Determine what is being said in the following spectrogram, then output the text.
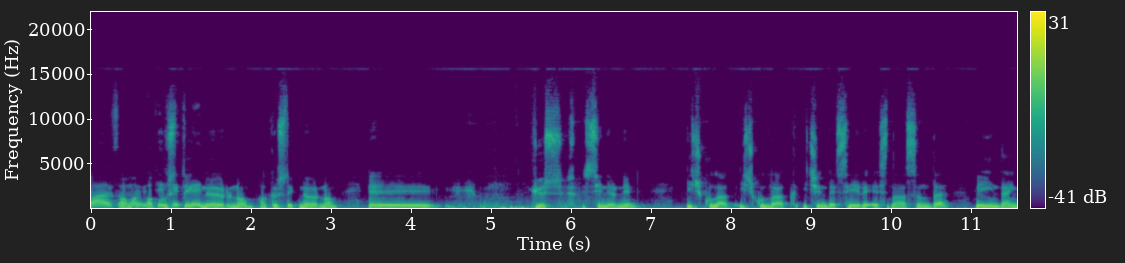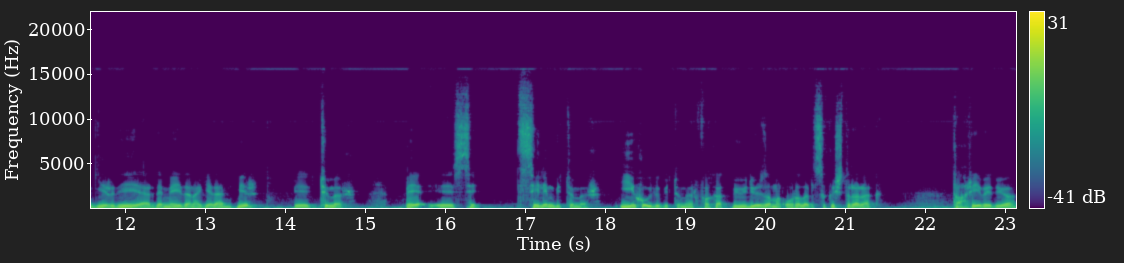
Bazı Ama akustik nöronom, akustik nöronom e, yüz sinirinin iç kulak iç kulak içinde seyri esnasında beyinden girdiği yerde meydana gelen bir e, tümör. Be, e, se, selim bir tümör. İyi huylu bir tümör. Fakat büyüdüğü zaman oraları sıkıştırarak tahrip ediyor.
